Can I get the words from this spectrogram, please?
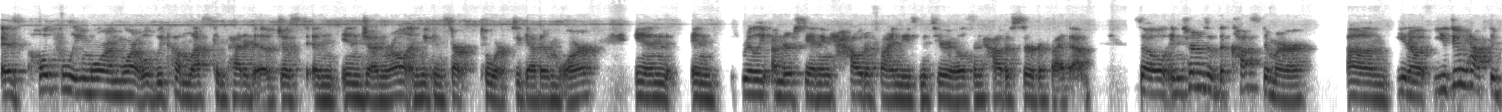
as hopefully more and more it will become less competitive just in, in general and we can start to work together more in in really understanding how to find these materials and how to certify them so in terms of the customer um, you know you do have to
